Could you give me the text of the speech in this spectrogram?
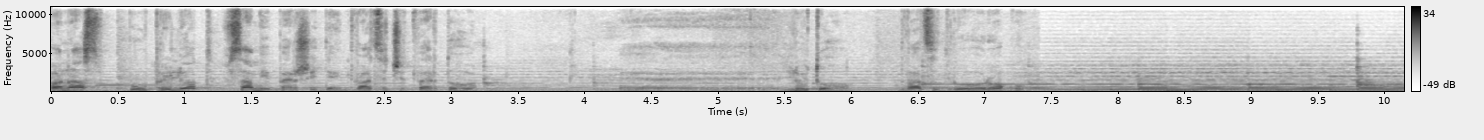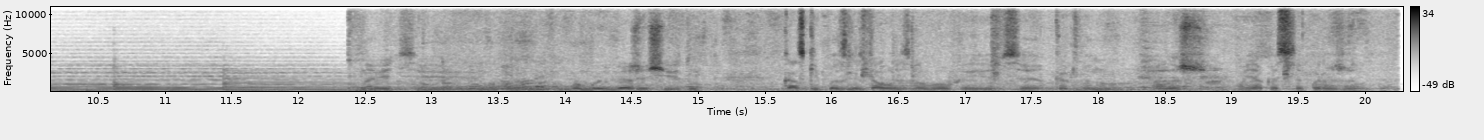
По нас був прильот в самий перший день, 24 е, лютого 22 року. Навіть е, ми були в бомбоубежищі, і тут каски позлітали з голов, і все, як би, ну, але ж ми якось це пережили.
